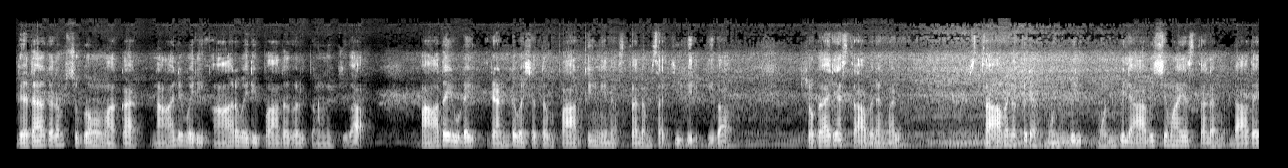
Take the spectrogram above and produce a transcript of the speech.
ഗതാഗതം സുഗമമാക്കാൻ നാല് വരി ആറ് വരി പാതകൾ നിർമ്മിക്കുക. പാതയുടെ രണ്ട് വശത്തും പാർക്കിങ്ങിന് സ്ഥലം സജ്ജീകരിക്കുക. സ്വകാര്യ സ്ഥാപനങ്ങൾ സ്ഥാപനത്തിന് മുൻപിൽ മുൻപിൽ ആവശ്യമായ സ്ഥലം ഇടാതെ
